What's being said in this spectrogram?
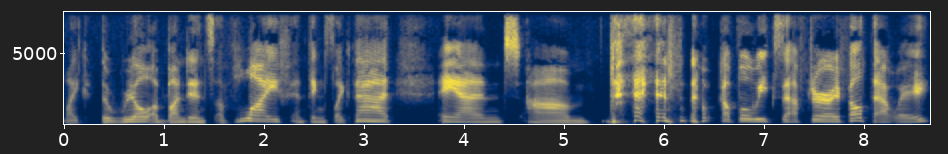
like the real abundance of life and things like that. And um, then a couple weeks after I felt that way,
